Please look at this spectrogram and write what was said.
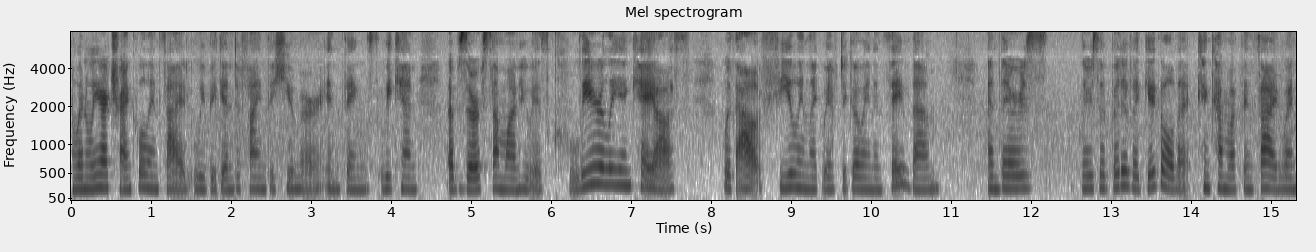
When we are tranquil inside, we begin to find the humor in things. We can observe someone who is clearly in chaos without feeling like we have to go in and save them. And there's there's a bit of a giggle that can come up inside when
